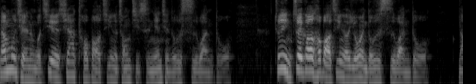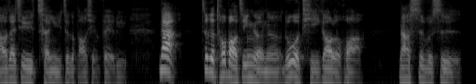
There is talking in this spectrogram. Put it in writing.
那目前我记得现在投保金额从几十年前都是四万多，就是你最高投保金额永远都是四万多，然后再去乘以这个保险费率。那这个投保金额呢，如果提高的话，那是不是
